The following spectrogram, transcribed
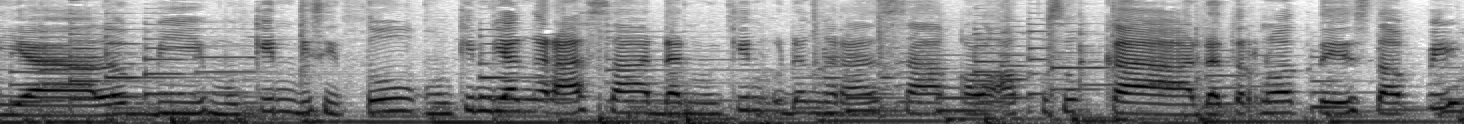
dia lebih. Mungkin di situ mungkin dia ngerasa dan mungkin udah ngerasa kalau aku suka ada ternotis. Tapi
